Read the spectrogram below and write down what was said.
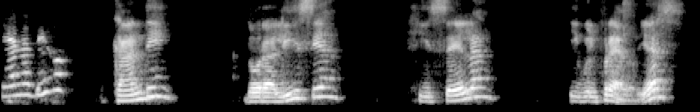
¿quiénes dijo? Candy, Doralicia, Gisela y Wilfredo, ¿yes?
